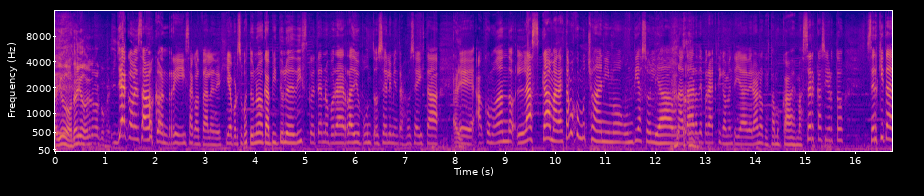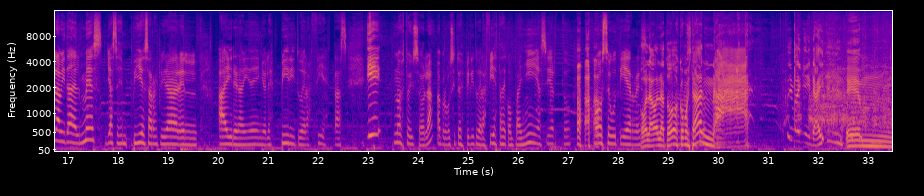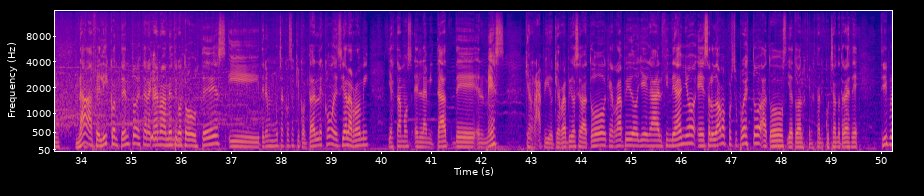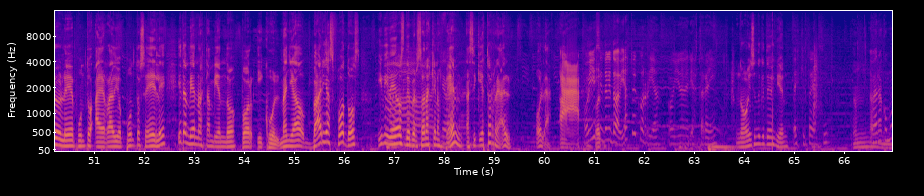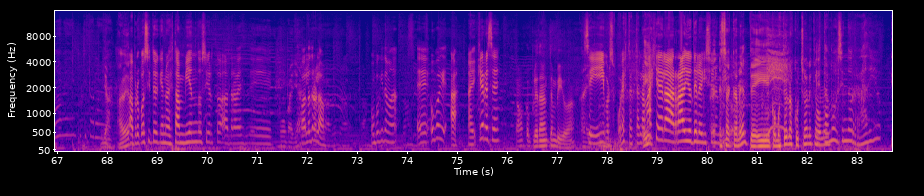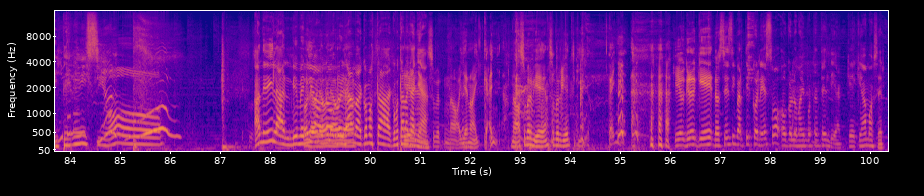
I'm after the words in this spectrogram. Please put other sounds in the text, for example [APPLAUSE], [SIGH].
Te ayudo, te ayudo, no te preocupes. Ya comenzamos con risa, con toda la energía. Por supuesto, un nuevo capítulo de Disco Eterno por radio.cl mientras José ahí está Ahí. eh, acomodando las cámaras. Estamos con mucho ánimo, un día soleado, una [LAUGHS] tarde prácticamente ya de verano, que estamos cada vez más cerca, ¿cierto? Cerquita de la mitad del mes, ya se empieza a respirar el aire navideño, el espíritu de las fiestas. Y no estoy sola, a propósito de espíritu de las fiestas de compañía, ¿cierto? [LAUGHS] José Gutiérrez. Hola, hola a todos, ¿cómo están? [LAUGHS] Ah, ¿Te imagináis? Em, nada, feliz, contento de estar acá [LAUGHS] nuevamente con todos ustedes y tenemos muchas cosas que contarles. Como decía la Romy, ya estamos en la mitad del mes. Qué rápido, qué rápido se va todo, qué rápido llega el fin de año. Eh, saludamos, por supuesto, a todos y a todas los que nos están escuchando a través de www.aerradio.cl y también nos están viendo por iCool. Me han llegado varias fotos y videos de personas que nos ven, bacán. así que esto es real. Hola. Ah, Oye, Hola. siento que todavía estoy corrida. Oye, yo debería estar ahí. no, yo siento que te ves bien. Es que estoy así. Mm, A ver, acomódame un poquito. la- Ya, a ver. A propósito de que nos están viendo, ¿cierto? A través de... ¿Cómo para allá? Para el otro lado. Un poquito más. Eh, un poquito... Ah, ahí. Quiérese. Estamos completamente en vivo, ¿ah? Ahí. Sí, por supuesto. Esta es la Y- magia de la radio televisión en vivo. Exactamente, y como usted lo escuchó en este momento. Estamos haciendo radio Y, y, televisión. televisión. Andy Dylan, bienvenido Hola, hola, a un nuevo hola, hola. programa. ¿Cómo está? ¿Cómo está la caña? no, ya no hay caña. No, súper bien, súper bien, chiquillo. Caña. [LAUGHS] Que yo creo que no sé si partir con eso o con lo más importante del día. ¿Qué, qué vamos a hacer?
